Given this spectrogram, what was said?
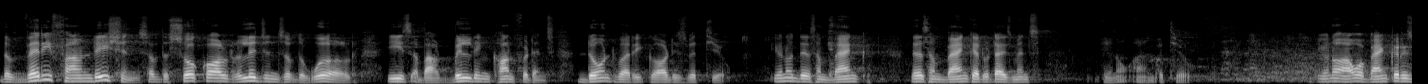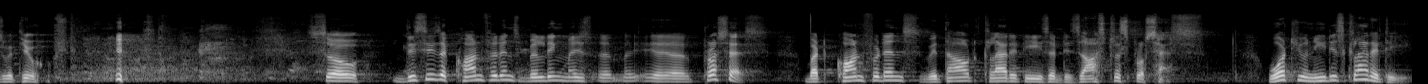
the very foundations of the so-called religions of the world is about building confidence. Don't worry, God is with you. You know, there's some bank… there's some bank advertisements, you know, I'm with you. You know, our banker is with you So, this is a confidence-building uh, uh, process, but confidence without clarity is a disastrous process. What you need is clarity.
